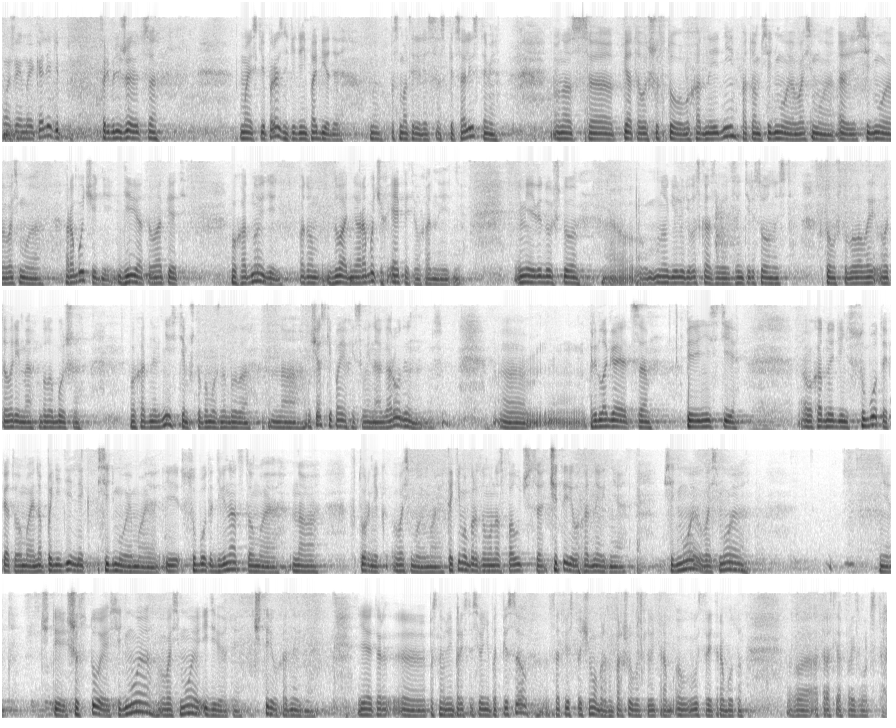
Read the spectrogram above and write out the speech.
Уважаемые коллеги, приближаются майские праздники, День Победы. Мы посмотрели со специалистами. У нас 5 и 6 выходные дни, потом 7, 8, э, 7, 8 рабочие дни, 9 опять выходной день, потом два дня рабочих и опять выходные дни. Имея в виду, что э, многие люди высказывают заинтересованность в том, чтобы в это время было больше выходных дней, с тем, чтобы можно было на участки поехать, свои на огороды. Э, предлагается перенести выходной день с субботы 5 мая на понедельник 7 мая и с субботы 12 мая на вторник 8 мая. Таким образом у нас получится 4 выходных дня. 7, 8, нет, 4, 6, 7, 8 и 9. 4 выходных дня. Я это э, постановление правительства сегодня подписал. Соответствующим образом прошу выстроить, выстроить работу в отраслях производства.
